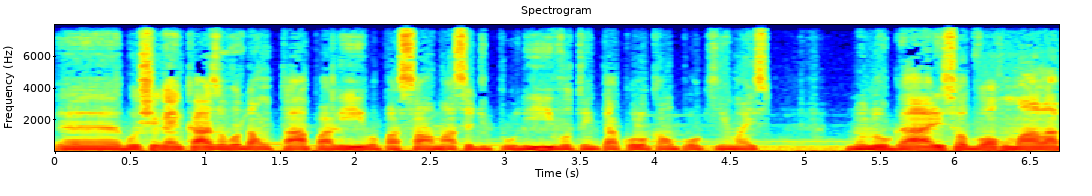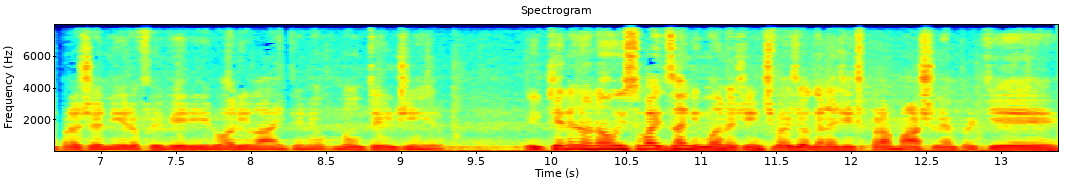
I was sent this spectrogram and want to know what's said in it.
É, vou chegar em casa, vou dar um tapa ali, vou passar uma massa de polir, vou tentar colocar um pouquinho mais no lugar e só vou arrumar lá para janeiro ou fevereiro, olhe lá, entendeu? Não tenho dinheiro. E querendo ou não, isso vai desanimando a gente, vai jogando a gente para baixo, né? Porque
